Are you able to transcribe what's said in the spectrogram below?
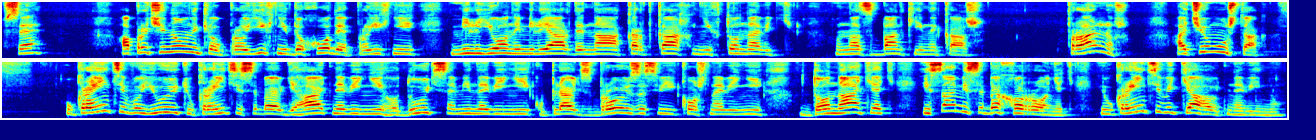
Все. А про чиновників, про їхні доходи, про їхні мільйони, мільярди на картках ніхто навіть у Нацбанкі і не каже. Правильно ж? А чому ж так? Українці воюють, українці себе вдягають на війні, годують самі на війні, купляють зброю за свій кошт на війні, донатять і самі себе хоронять. І українці витягують на війну.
